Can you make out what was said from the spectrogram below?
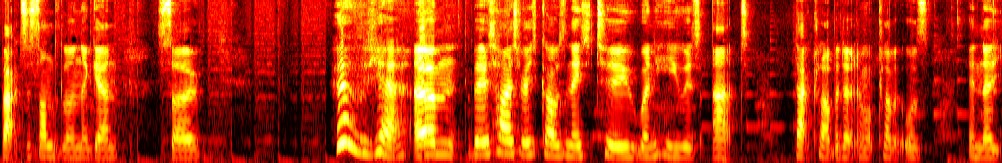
back to Sunderland again. So, whew, yeah. Um, but his highest rated card was an 82 when he was at that club. I don't know what club it was in the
